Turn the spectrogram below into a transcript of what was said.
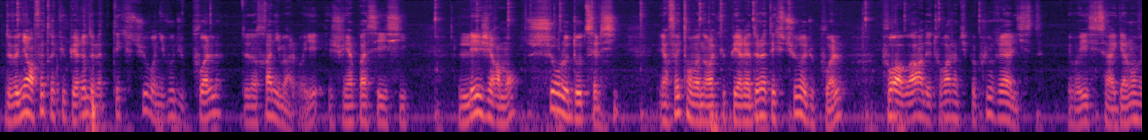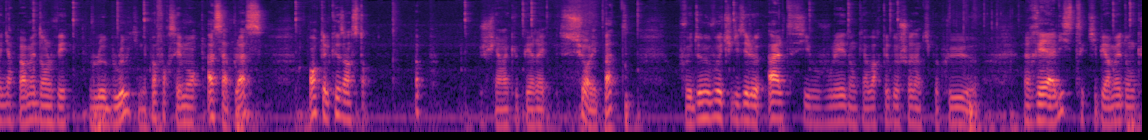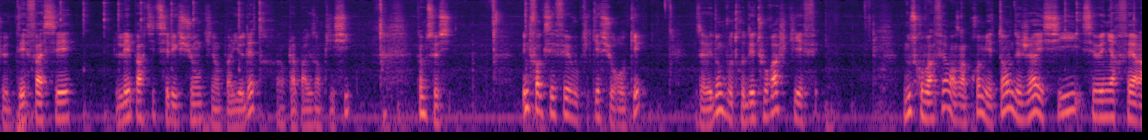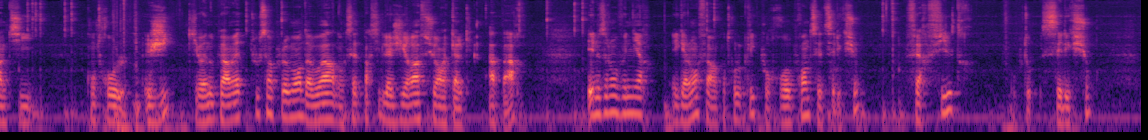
de venir en fait récupérer de la texture au niveau du poil de notre animal. Vous voyez, je viens passer ici légèrement sur le dos de celle-ci et en fait on va nous récupérer de la texture et du poil pour avoir un détourage un petit peu plus réaliste. Et vous voyez ici ça va également venir permettre d'enlever le bleu qui n'est pas forcément à sa place en quelques instants. Hop, je viens récupérer sur les pattes pouvez de nouveau utiliser le Alt si vous voulez donc avoir quelque chose un petit peu plus euh, réaliste qui permet donc d'effacer les parties de sélection qui n'ont pas lieu d'être. Donc là par exemple ici, comme ceci. Une fois que c'est fait, vous cliquez sur OK. Vous avez donc votre détourage qui est fait. Nous, ce qu'on va faire dans un premier temps, déjà ici, c'est venir faire un petit CTRL J qui va nous permettre tout simplement d'avoir donc cette partie de la girafe sur un calque à part. Et nous allons venir également faire un contrôle-clic pour reprendre cette sélection, faire filtre, ou plutôt sélection,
